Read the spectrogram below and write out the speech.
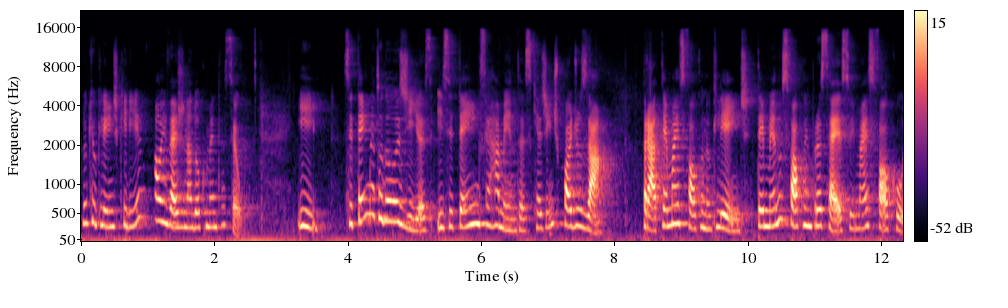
no que o cliente queria, ao invés de na documentação. E se tem metodologias e se tem ferramentas que a gente pode usar para ter mais foco no cliente, ter menos foco em processo e mais foco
